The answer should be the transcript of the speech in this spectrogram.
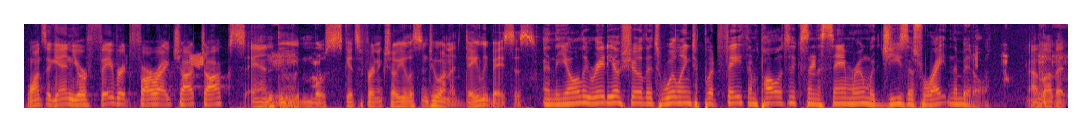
Once again, your favorite far right chalk jocks and the most schizophrenic show you listen to on a daily basis. and the only radio show that's willing to put faith and politics in the same room with Jesus right in the middle. I love it.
